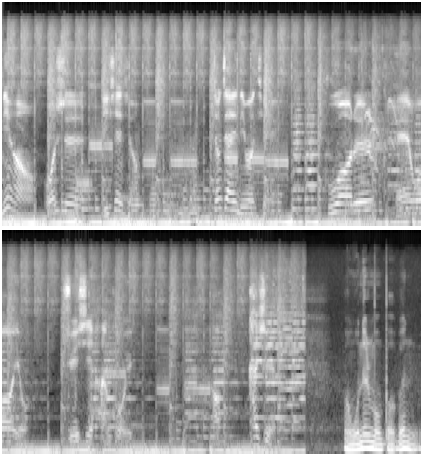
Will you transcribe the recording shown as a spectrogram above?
你好，我是李先生，正在你们听古어를배워요学习韩国语。好，开始。 어, 오늘 문법은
